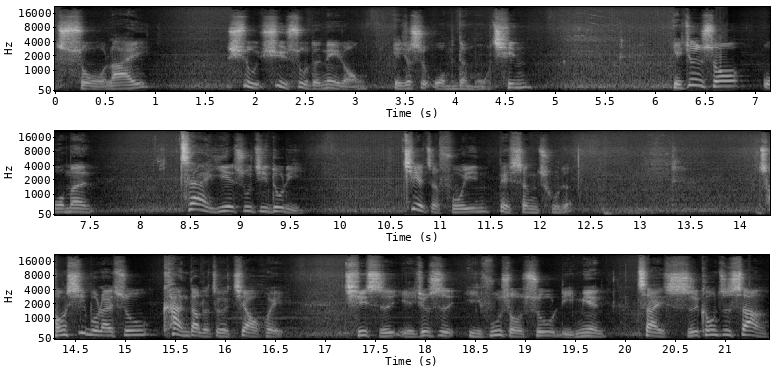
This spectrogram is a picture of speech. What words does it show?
所来叙叙述的内容，也就是我们的母亲。也就是说，我们在耶稣基督里，借着福音被生出的。从希伯来书看到的这个教会，其实也就是以弗所书里面在时空之上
